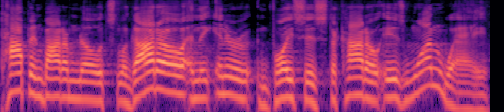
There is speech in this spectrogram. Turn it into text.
top and bottom notes, legato and the inner voices, staccato, is one way.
